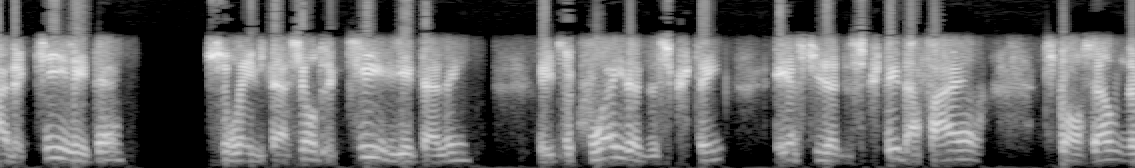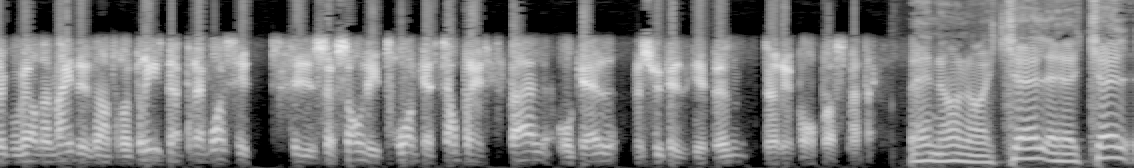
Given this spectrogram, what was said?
avec qui il était, sur l'invitation de qui il y est allé et de quoi il a discuté, et est-ce qu'il a discuté d'affaires qui concernent le gouvernement et des entreprises. D'après moi, c'est, ce sont les trois questions principales auxquelles M. Fitzgibbon ne répond pas ce matin. Eh non, non. Quelle, euh, quelle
